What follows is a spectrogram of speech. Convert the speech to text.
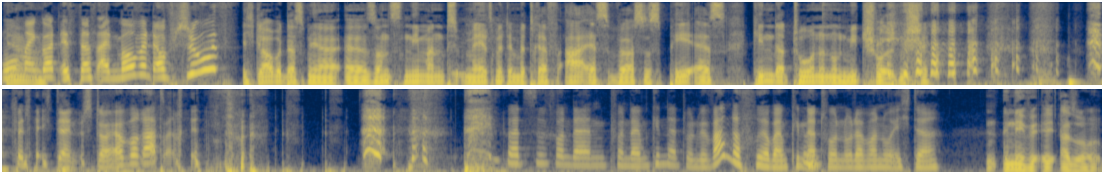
Oh Ja. mein Gott, ist das ein Moment of Shoes? Ich glaube, dass mir äh, sonst niemand Mails mit dem Betreff AS versus PS, Kinderturnen und Mietschulden schickt. Vielleicht deine Steuerberaterin. du hattest von, dein, von deinem Kinderturnen. Wir waren doch früher beim Kinderturnen oder war nur ich da? Nee, äh, also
